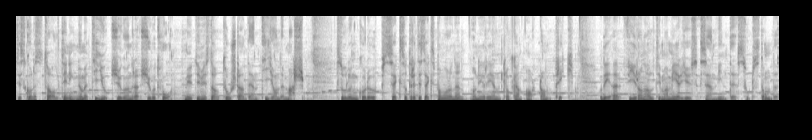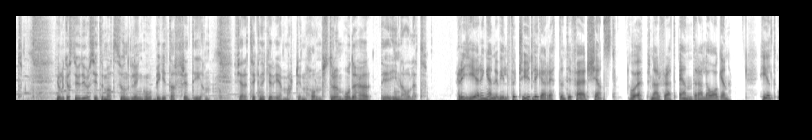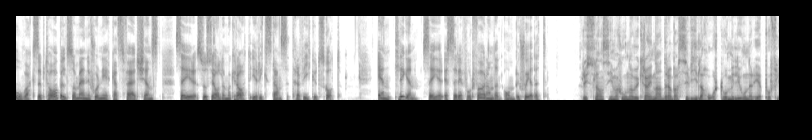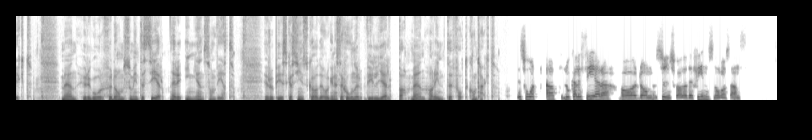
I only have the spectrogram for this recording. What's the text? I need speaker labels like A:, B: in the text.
A: Till Skånes taltidning nummer 10 2022 med utgivningsdag torsdag den 10 mars. Solen går då upp 6.36 på morgonen och ner igen klockan 18 prick. Och det är 4,5 timmar mer ljus sedan vintersolståndet. I olika studior sitter Mats Sundling och Birgitta Fredén. Fjärrtekniker är Martin Holmström och det här, det är innehållet.
B: Regeringen vill förtydliga rätten till färdtjänst och öppnar för att ändra lagen. Helt oacceptabelt som människor nekats färdtjänst, säger socialdemokrat i riksdagens trafikutskott. Äntligen, säger SRF-ordföranden om beskedet.
A: Rysslands invasion av Ukraina drabbar civila hårt och miljoner är på flykt. Men hur det går för dem som inte ser är det ingen som vet. Europeiska synskadeorganisationer vill hjälpa men har inte fått kontakt.
C: Det är svårt att lokalisera var de synskadade finns någonstans.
